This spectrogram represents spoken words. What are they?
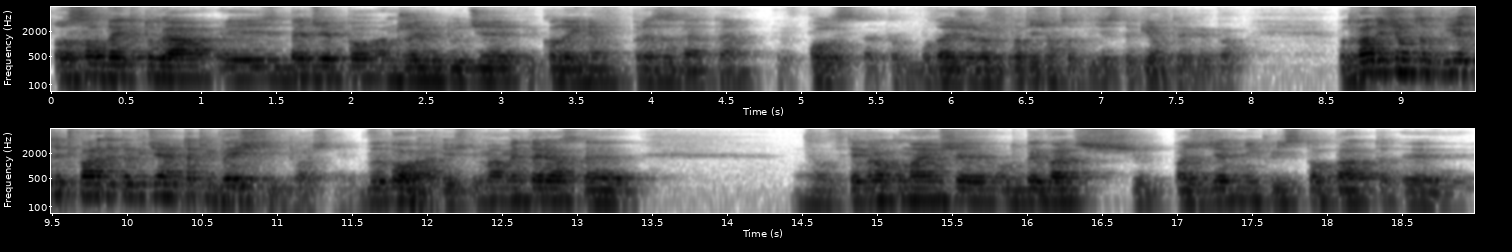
osobę, która y, będzie po Andrzeju Dudzie kolejnym prezydentem w Polsce. To bodajże rok 2025 chyba. Bo 2024 to widziałem taki wyścig właśnie w wyborach. Jeśli mamy teraz te. no, W tym roku mają się odbywać październik, listopad y,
